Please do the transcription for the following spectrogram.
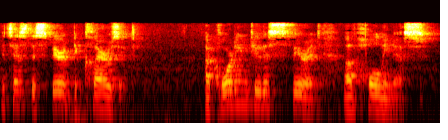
It says the Spirit declares it according to the Spirit of holiness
